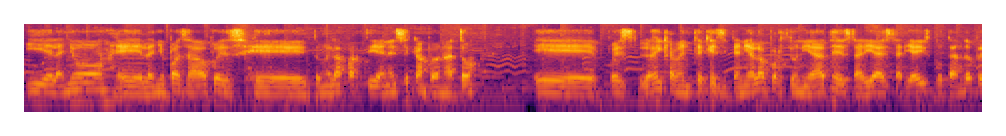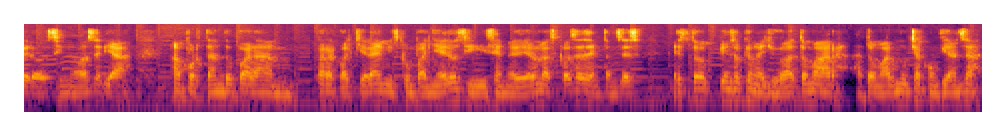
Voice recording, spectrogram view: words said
Y el año, eh, el año pasado pues eh, tomé la partida en este campeonato. Eh, pues lógicamente que si tenía la oportunidad estaría, estaría disputando, pero si no sería aportando para, para cualquiera de mis compañeros y se me dieron las cosas. Entonces esto pienso que me ayudó a tomar, a tomar mucha confianza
